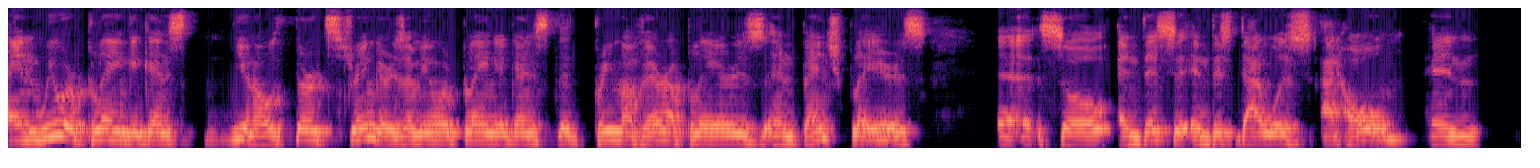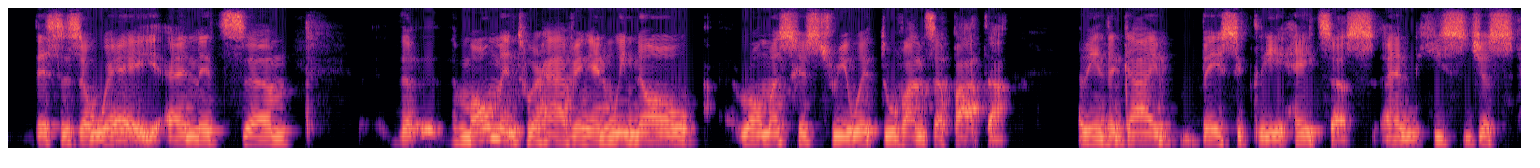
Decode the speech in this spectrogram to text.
and we were playing against you know third stringers. I mean, we're playing against the Primavera players and bench players. Uh, so and this and this that was at home, and this is away, and it's um, the the moment we're having, and we know Roma's history with Duvan Zapata. I mean, the guy basically hates us, and he's just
